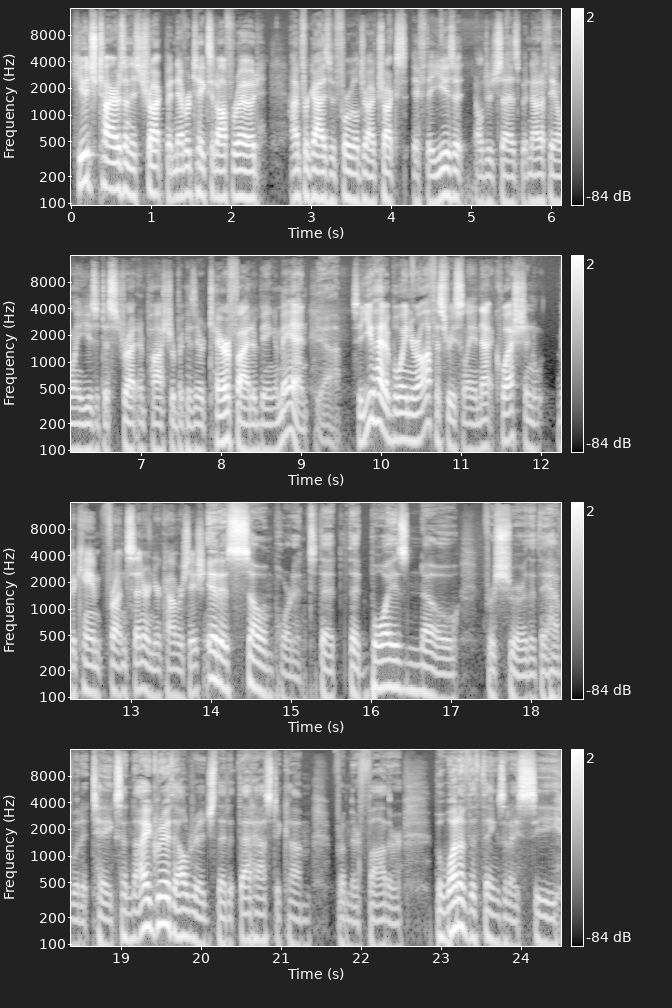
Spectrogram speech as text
huge tires on his truck, but never takes it off road. I'm for guys with four wheel drive trucks if they use it, Eldredge says, but not if they only use it to strut and posture because they're terrified of being a man. Yeah. So you had a boy in your office recently, and that question became front and center in your conversation. It is so important that that boys know for sure that they have what it takes, and I agree with Eldredge that that has to come from their father. But one of the things that I see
